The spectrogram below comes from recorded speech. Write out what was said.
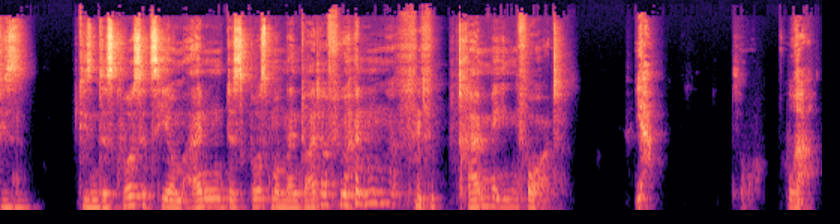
diesen, diesen Diskurs jetzt hier um einen Diskursmoment weiterführen, treiben wir ihn fort. Ja, So. hurra.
